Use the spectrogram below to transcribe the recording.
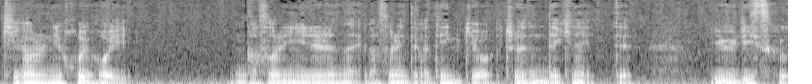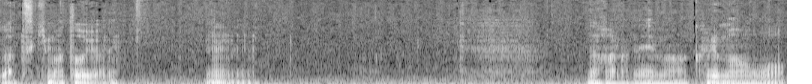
気軽にホイホイガソリン入れれない、ガソリンというか電気を充電できないっていうリスクがつきまとうよね。うん。だからね、まあ車を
